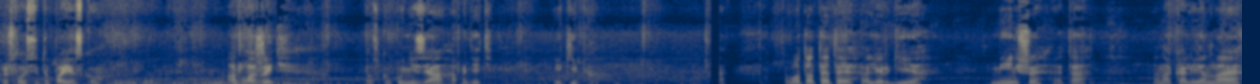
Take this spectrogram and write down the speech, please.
пришлось эту поездку отложить, поскольку нельзя одеть экип. Вот от этой аллергии меньше. Это наколенная.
